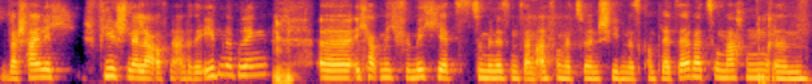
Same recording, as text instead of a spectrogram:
wahrscheinlich viel schneller auf eine andere Ebene bringen. Mhm. Äh, ich habe mich für mich jetzt zumindest am Anfang dazu entschieden, das komplett selber zu machen. Okay. Ähm,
